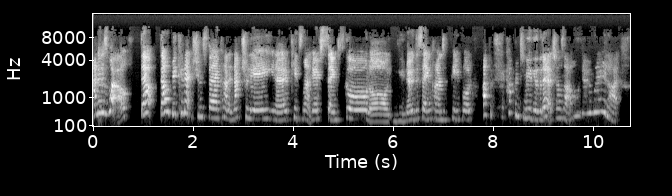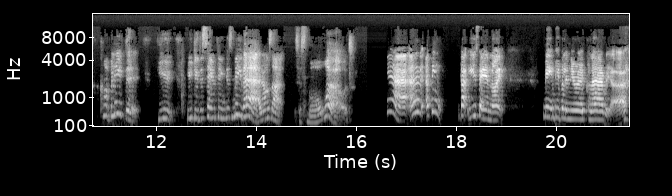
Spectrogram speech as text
and as well there'll, there'll be connections there kind of naturally. You know, kids might go to the same school or you know the same kinds of people. Happened, it happened to me the other day. Actually, I was like, oh no way! Like, I can't believe that you you do the same thing as me there. And I was like, it's a small world. Yeah, and I think that you saying like meeting people in your local area,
